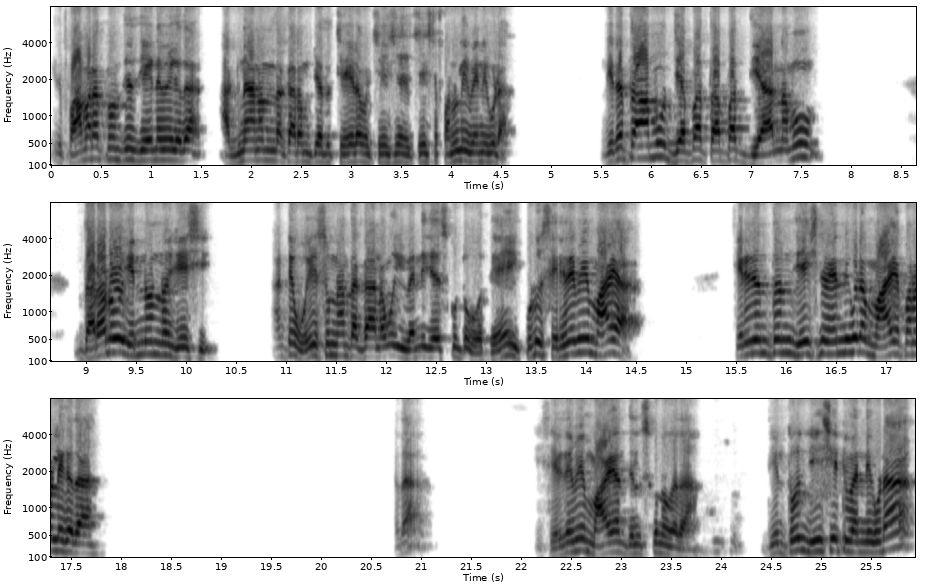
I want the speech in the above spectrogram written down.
ఇది పామరత్వం చేసి చేయడమే కదా. అజ్ఞానందకరం చేత చేయడం చేసే చేసే పనులు ఇవన్నీ కూడా. నిరతాము జప తప ధ్యానము ధరలో ఎన్నెన్నో చేసి అంటే వయసున్నంత కాలం ఇవన్నీ చేసుకుంటూ పోతే ఇప్పుడు శరీరమే మాయ. శరీరంతో చేసినవన్నీ కూడా మాయ పనులే కదా. కదా? ఈ శరీరమే మాయ అని తెలుసుకున్నావు కదా. దీంతో చేసేటివన్నీ కూడా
